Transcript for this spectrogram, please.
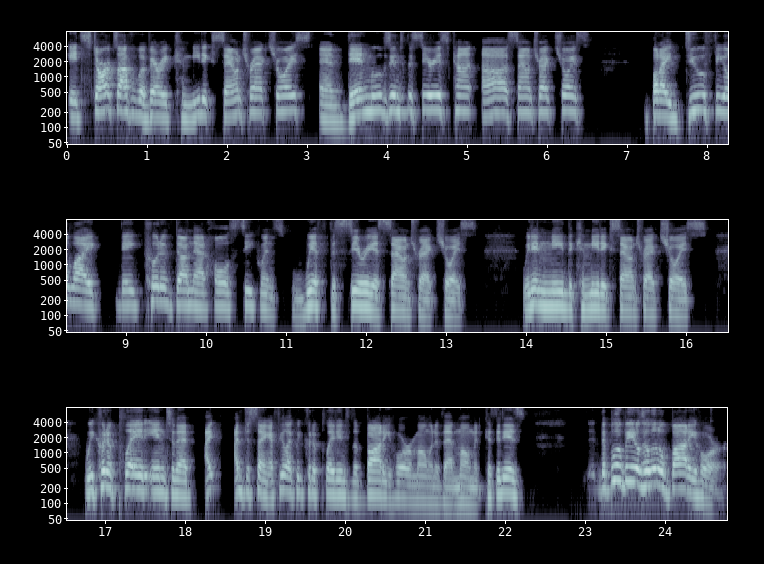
it starts off with a very comedic soundtrack choice and then moves into the serious con- uh, soundtrack choice. But I do feel like they could have done that whole sequence with the serious soundtrack choice we didn't need the comedic soundtrack choice. We could have played into that. I, I'm just saying, I feel like we could have played into the body horror moment of that moment because it is the Blue Beetle's a little body horror.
